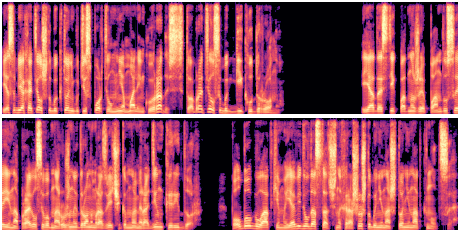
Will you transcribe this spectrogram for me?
Если бы я хотел, чтобы кто-нибудь испортил мне маленькую радость, то обратился бы к Гику-дрону. Я достиг подножия пандуса и направился в обнаруженный дроном-разведчиком номер один коридор. Пол был гладким, и я видел достаточно хорошо, чтобы ни на что не наткнуться.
